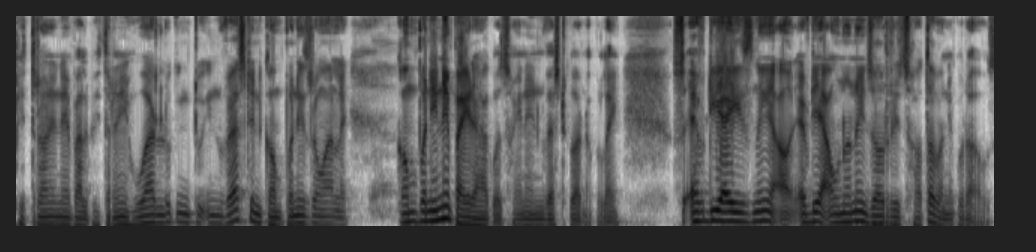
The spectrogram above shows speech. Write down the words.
भित्र नै नेपालभित्र नै who are looking to invest in companies र उहाँलाई कम्पनी नै पाइरहेको छैन इन्भेस्ट गर्नको लागि। सो एफडिआइज नै एफडिआई आउन नै जरुरी छ त भन्ने कुरा आउँछ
